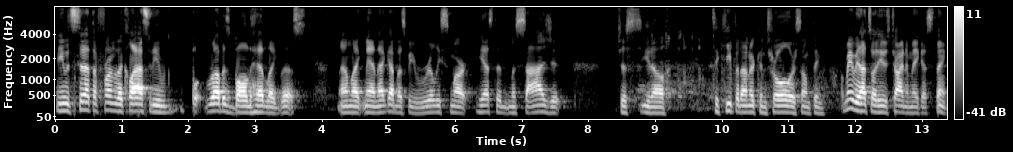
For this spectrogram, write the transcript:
and he would sit at the front of the class and he would rub his bald head like this. And I'm like, man, that guy must be really smart. He has to massage it just, you know, to keep it under control or something. Or maybe that's what he was trying to make us think.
